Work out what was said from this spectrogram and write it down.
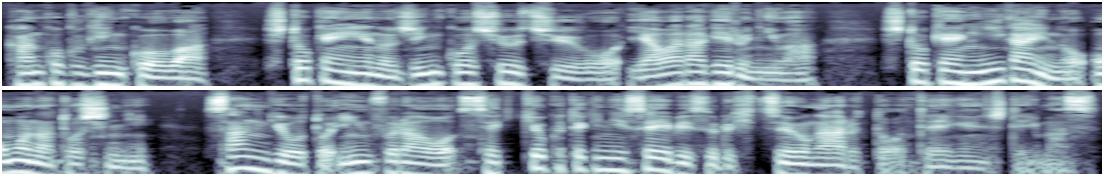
韓国銀行は首都圏への人口集中を和らげるには首都圏以外の主な都市に産業とインフラを積極的に整備する必要があると提言しています。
